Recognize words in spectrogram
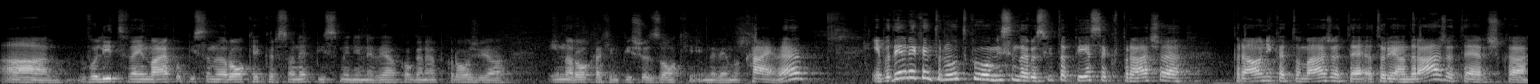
a, volitve in imajo popisane roke, ker so nepismeni, ne vejo, koga ne obkrožijo in na rokah jim piše zoki in ne vemo kaj. Ne? In potem v nekem trenutku, mislim, da Rosvita Pesek vpraša pravnika Tomaža, te, torej Andraža Terška,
